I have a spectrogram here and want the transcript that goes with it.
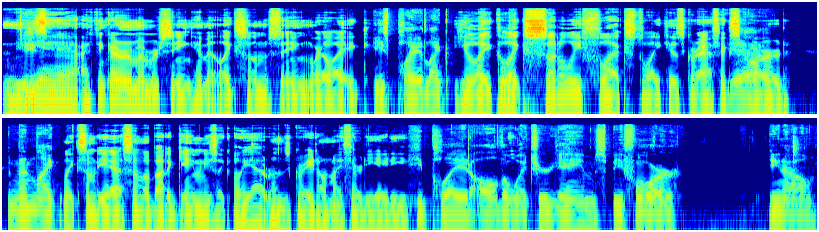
He's- yeah, I think I remember seeing him at like some thing where like he's played like, he like like subtly flexed like his graphics Yeah. card. and then like Like somebody asked him about a game and he's like, "Oh yeah, it runs great on my 3080." he played all the Witcher games before, you know,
